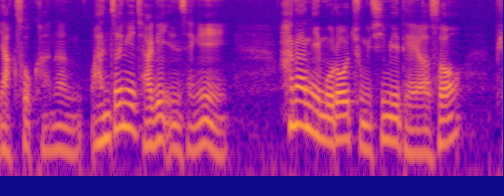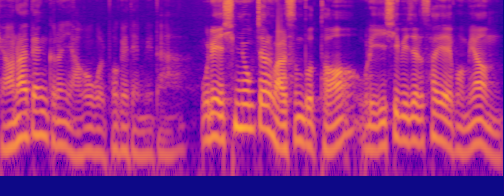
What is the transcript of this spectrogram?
약속하는 완전히 자기 인생이 하나님으로 중심이 되어서 변화된 그런 야곱을 보게 됩니다. 우리 16절 말씀부터 우리 22절 사이에 보면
